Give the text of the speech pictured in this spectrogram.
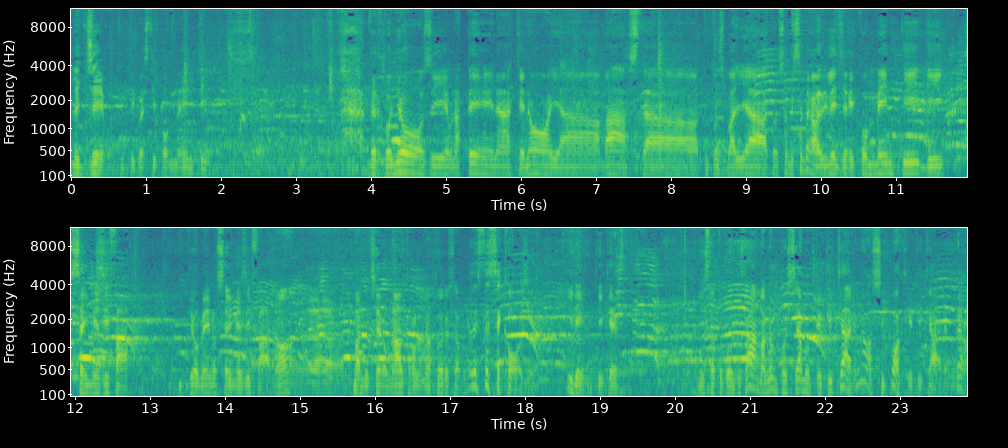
leggevo tutti questi commenti. Vergognosi, è una pena, che noia, basta, tutto sbagliato, insomma mi sembrava di leggere i commenti di sei mesi fa più o meno sei mesi fa, no? eh, quando c'era un altro allenatore, le stesse cose, identiche. Mi è stato contestato, ah, ma non possiamo criticare. No, si può criticare, però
